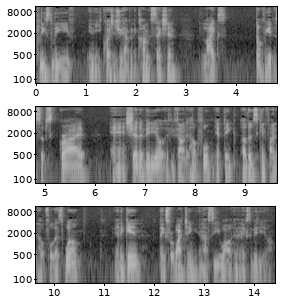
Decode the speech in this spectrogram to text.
please leave any questions you have in the comment section, likes. Don't forget to subscribe and share the video if you found it helpful and think others can find it helpful as well. And again, thanks for watching, and I'll see you all in the next video.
